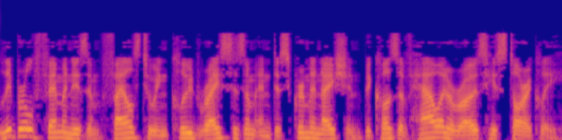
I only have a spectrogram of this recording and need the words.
Liberal feminism fails to include racism and discrimination because of how it arose historically.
